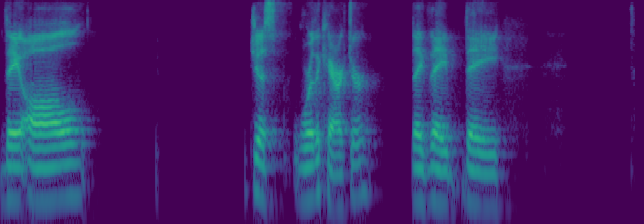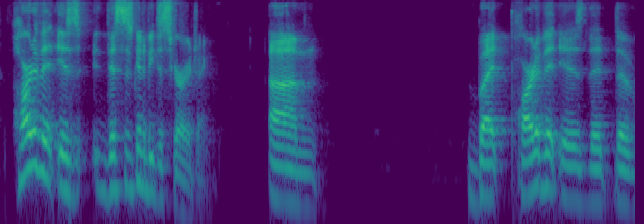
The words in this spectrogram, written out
They all just were the character. Like they they part of it is this is going to be discouraging. Um but part of it is that the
